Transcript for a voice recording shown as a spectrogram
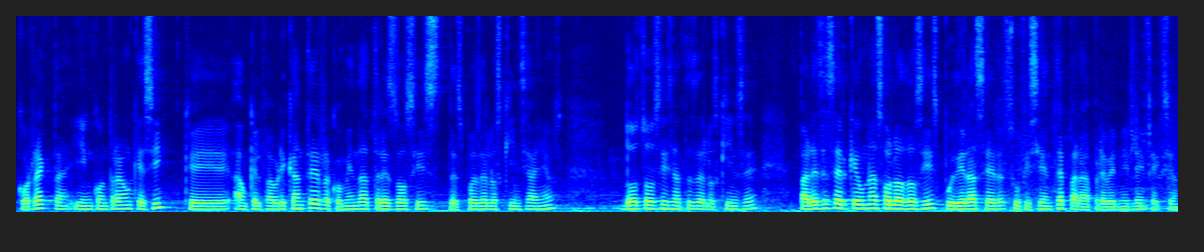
correcta y encontraron que sí, que aunque el fabricante recomienda tres dosis después de los 15 años, dos dosis antes de los 15, parece ser que una sola dosis pudiera ser suficiente para prevenir la infección.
